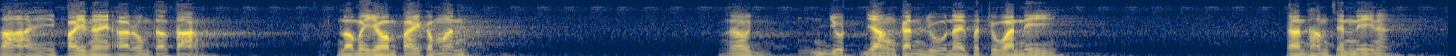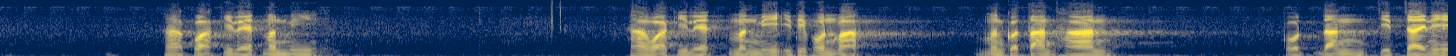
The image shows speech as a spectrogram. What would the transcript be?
สายไปในอารมณ์ต่าง ๆ เราไม่ยอมไปกับมัน เราหยุดยั้งกันอยู่ในปัจจุบันนี้ การทำเช่นนี้นะหากว่ากิเลสมันมี หากว่ากิเลสมันมีอิทธิพลมาก มันก็ต้านทาน กดดันจิตใจนี้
